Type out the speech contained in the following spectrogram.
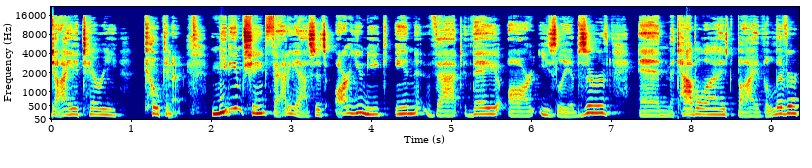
dietary coconut. Medium chain fatty acids are unique in that they are easily observed and metabolized by the liver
